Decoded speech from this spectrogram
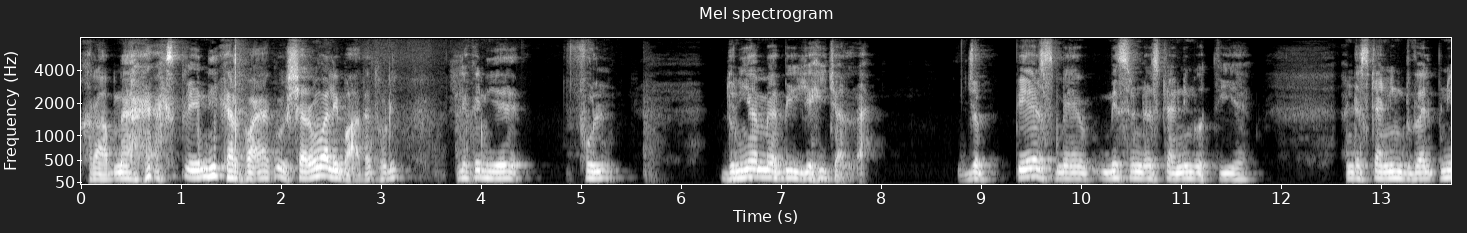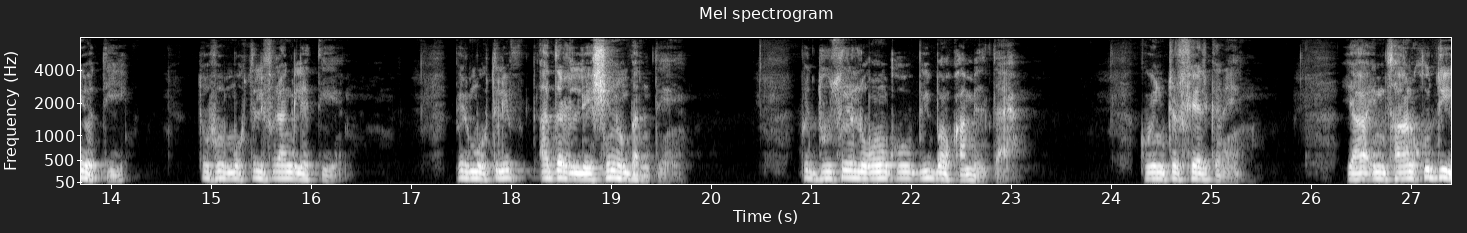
ख़राब मैं एक्सप्लेन नहीं कर पाया कोई शर्म वाली बात है थोड़ी लेकिन ये फुल दुनिया में अभी यही चल रहा है। जब पेयर्स में मिसअंडरस्टैंडिंग होती है अंडरस्टैंडिंग डेवलप नहीं होती तो वो मुख्तलिफ़ रंग लेती है। फिर मुख्तलिफ़ अदर रिलेशन बनते हैं। फिर दूसरे लोगों को भी मौका मिलता है, कोई इंटरफेयर करें, या इंसान खुद ही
